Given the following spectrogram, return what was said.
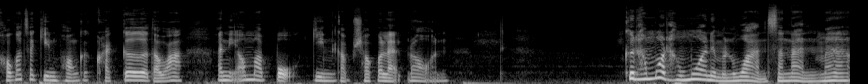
เขาก็จะกินพร้อมกับแครกเกอร์แต่ว่าอันนี้เอามาโปะกินกับช็อกโกแลตร้อน คือทั้งหมดทั้งมวลเนี่ยมันหวานสนั่นมาก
